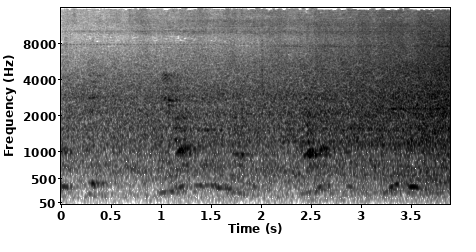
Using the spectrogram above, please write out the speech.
行き2番乗り場に7時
